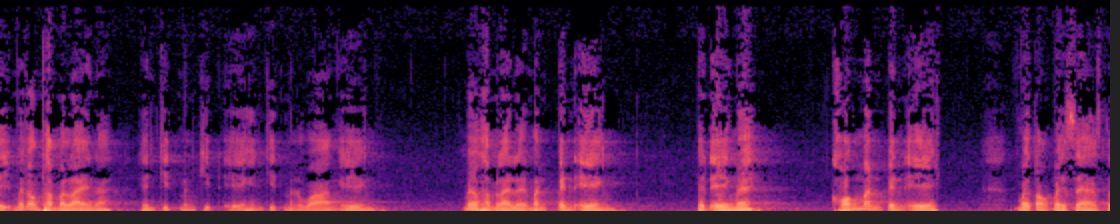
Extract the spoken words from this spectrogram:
ติไม่ต้องทำอะไรนะเห็นจิตมันคิดเอง เห็นจิตมันวางเอง ไม่ต้องทำอะไรเลย มันเป็นเอง เป็นเองไหมของมันเป็นเอง ไม่ต้องไปแทรกแซ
